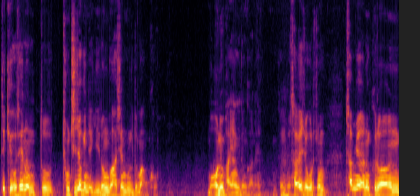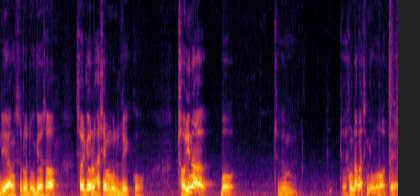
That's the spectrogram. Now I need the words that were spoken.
특히 요새는 또 정치적인 얘기 이런 거 하시는 분들도 많고 뭐 어느 방향이든 간에. 그러니까 뭐 사회적으로 좀 참여하는 그런 뉘앙스로 녹여서 설교를 하시는 분들도 있고 절이나 뭐 지금 저 성당 같은 경우는 어때요?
